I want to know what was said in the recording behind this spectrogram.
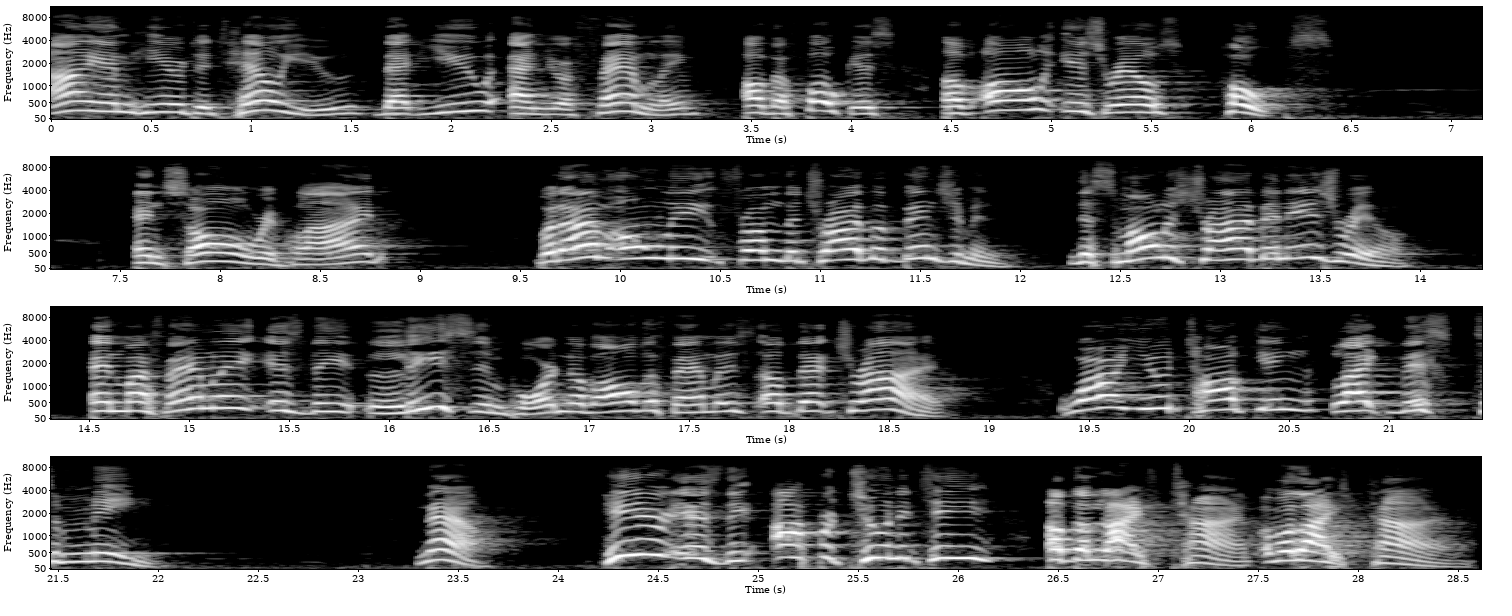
I am here to tell you that you and your family are the focus of all Israel's hopes. And Saul replied, but I'm only from the tribe of Benjamin, the smallest tribe in Israel. And my family is the least important of all the families of that tribe. Why are you talking like this to me? Now, Here is the opportunity of the lifetime, of a lifetime.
